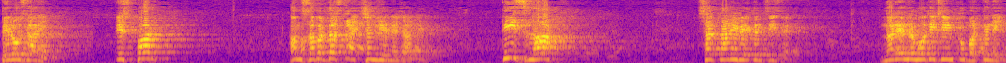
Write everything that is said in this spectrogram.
बेरोजगारी। इस पर हम ज़बरदस्त एक्शन लेने जा रहे हैं। तीस लाख सरकारी वैकेंसीज हैं। नरेंद्र मोदी जी इनको भरते नहीं।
